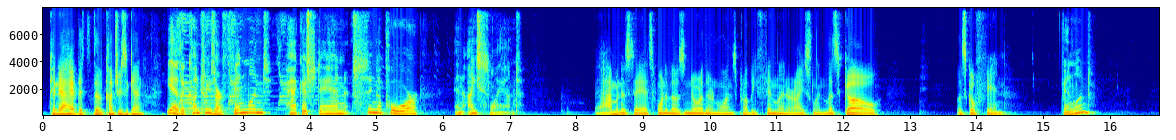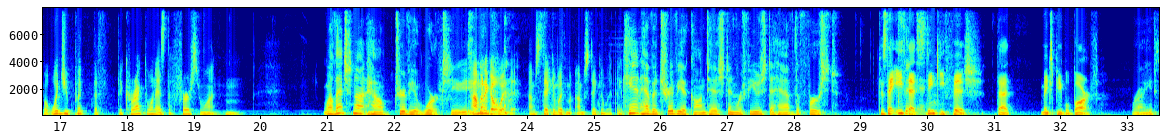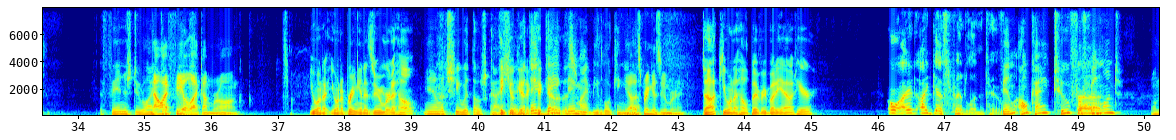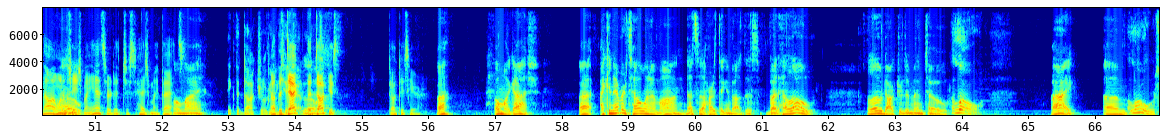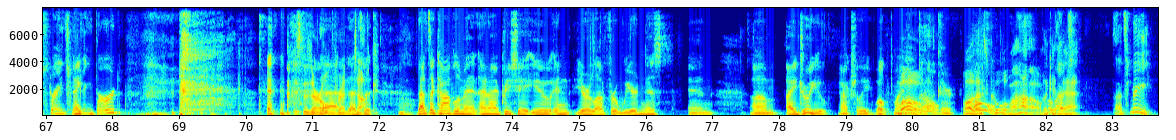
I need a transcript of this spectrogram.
Can I have the, the countries again? Yeah, the countries are Finland, Pakistan, Singapore, and Iceland. I'm gonna say it's one of those northern ones, probably Finland or Iceland. Let's go. Let's go Finn. Finland? But would you put the the correct one as the first one? Hmm. Well, that's not how trivia works. You, I'm gonna go with it. I'm sticking with. I'm sticking with it. You can't have a trivia contest and refuse to have the first because they eat Fin- that stinky fish that makes people barf. right. The Finns do like. now their I feel fish. like I'm wrong. You want to you want to bring in a zoomer to help? Yeah, let's see what those guys. I guys. think you'll say. get But a they, kick out of this They one. might be looking. Yeah, it let's up. bring a zoomer in. Duck, you want to help everybody out here? Oh, I, I guess Finland too. Finland. Okay, two for Uh, Finland. Well, now I want to change my answer to just hedge my bets. Oh my. I think the doctor will get No, the duck. out of The duck is. Duck is here. Huh? Oh my gosh. Uh, I can never tell when I'm on. That's the hard thing about this. But hello. Hello, Dr. Demento. Hello, Hi. Um, hello, strange Thank- looking bird. This is our old friend that's a- Duck. that's a compliment, and I appreciate you and your love for weirdness. And um, I drew you, actually. Well, my Whoa. Oh. there. Whoa, that's Oh. cool. Wow. Look Well, at that's- that. That's me.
